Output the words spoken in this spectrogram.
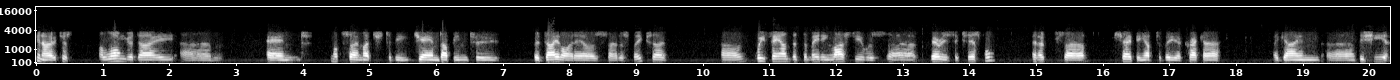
you know, just a longer day um, and not so much to be jammed up into the daylight hours, so to speak. So uh, we found that the meeting last year was uh, very successful and it's uh, shaping up to be a cracker again uh, this year.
